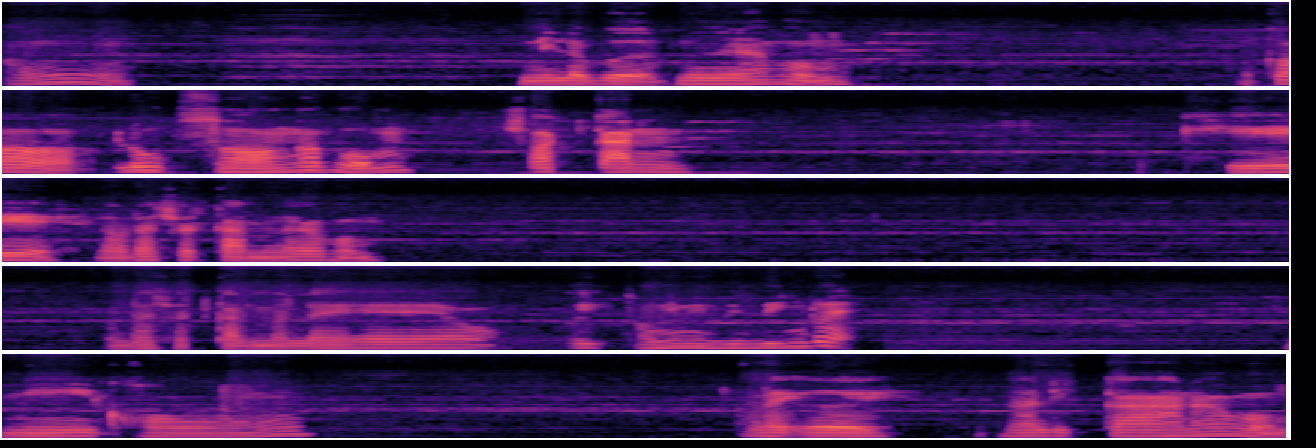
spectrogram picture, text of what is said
เอ้ามีระเบิดมือนะครับผม แล้วก็ลูกซองครับผมช็อตกันโอเค เราได้ช็อตกันมาแล้วครับผมเราได้ช็อตกันมาแล้วเฮ้ยตรงนี้มีวิงวิงด้วย มีของ อะไรเอ่ยนาฬิกานะครับผม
